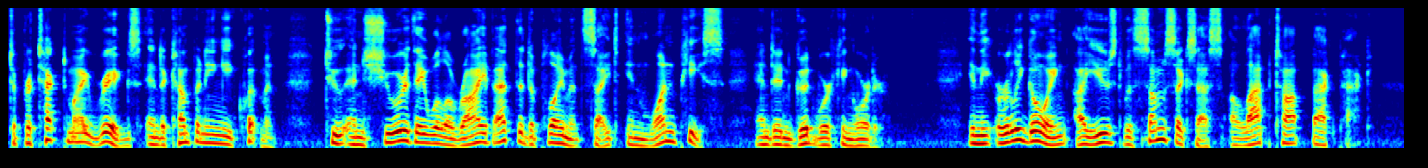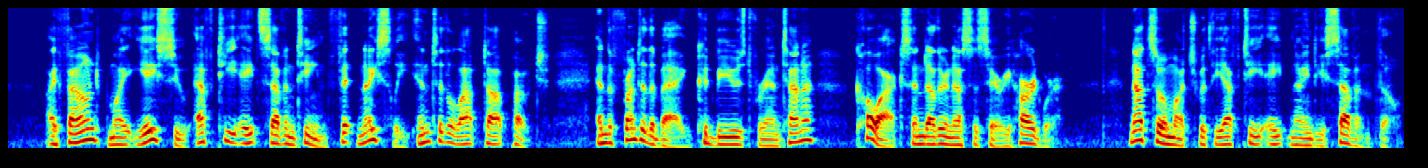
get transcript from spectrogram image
to protect my rigs and accompanying equipment to ensure they will arrive at the deployment site in one piece and in good working order. In the early going, I used with some success a laptop backpack. I found my Yaesu FT817 fit nicely into the laptop pouch, and the front of the bag could be used for antenna, coax, and other necessary hardware. Not so much with the FT897, though.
